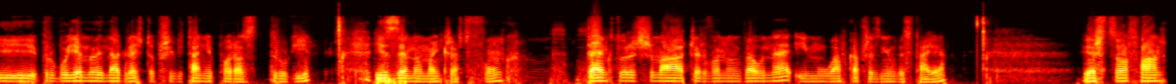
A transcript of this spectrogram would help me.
I próbujemy nagrać to przywitanie po raz drugi. Jest ze mną Minecraft Funk. Ten, który trzyma czerwoną wełnę i mu ławka przez nią wystaje. Wiesz co, Funk?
